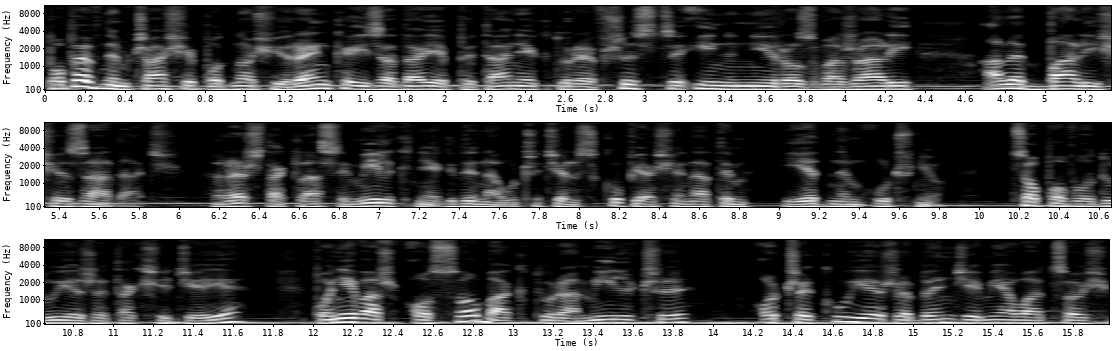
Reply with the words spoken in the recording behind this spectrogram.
Po pewnym czasie podnosi rękę i zadaje pytanie, które wszyscy inni rozważali, ale bali się zadać. Reszta klasy milknie, gdy nauczyciel skupia się na tym jednym uczniu. Co powoduje, że tak się dzieje? Ponieważ osoba, która milczy, oczekuje, że będzie miała coś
